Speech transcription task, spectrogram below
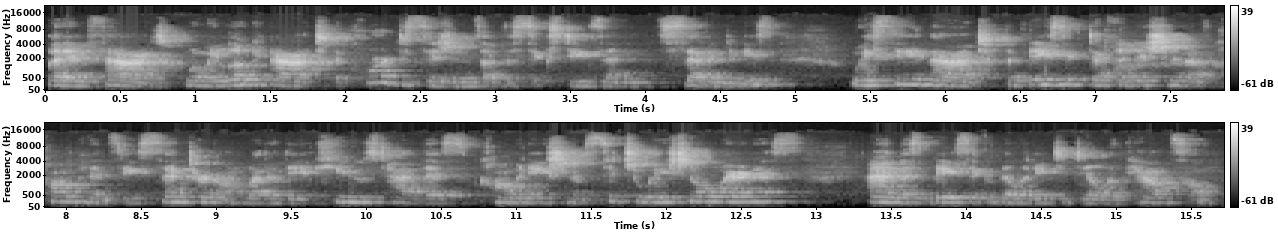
But in fact, when we look at the court decisions of the 60s and 70s, we see that the basic definition of competency centered on whether the accused had this combination of situational awareness and this basic ability to deal with counsel.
